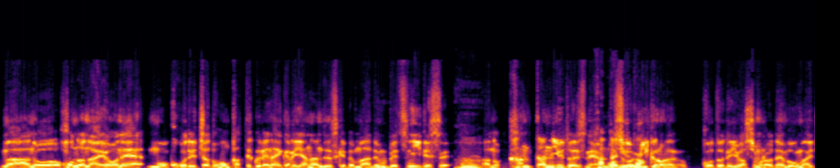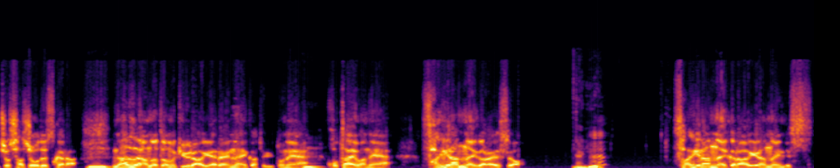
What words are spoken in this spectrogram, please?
まあ、あの、本の内容ね、もうここで言っちゃうと本買ってくれないから嫌なんですけど、まあでも別にいいです。うんあの、簡単に言うとですね、もうすごいミクロなことで言わせてもらうとね、僕まあ一応社長ですから、うんなぜあなたの給料上げられないかというとね、うん答えはね、下げらんないからですよ。何下げらんないから上げらんないんです。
